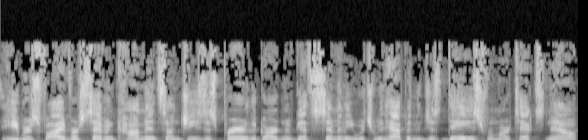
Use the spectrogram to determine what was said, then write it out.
Hebrews 5, verse 7 comments on Jesus' prayer in the Garden of Gethsemane, which would happen in just days from our text now.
